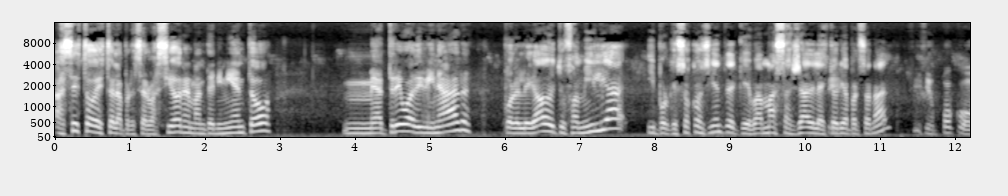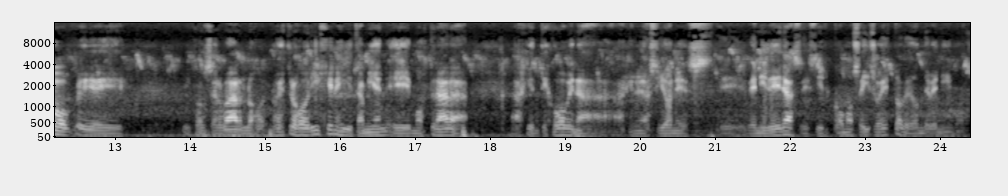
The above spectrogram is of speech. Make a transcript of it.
haces todo esto, la preservación, el mantenimiento. Me atrevo a adivinar por el legado de tu familia y porque sos consciente de que va más allá de la Sí. historia personal. Sí, sí, un poco eh, conservar los- nuestros orígenes y también eh, mostrar a, a gente joven, a, a generaciones eh, venideras, es decir, cómo se hizo esto, de dónde venimos.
